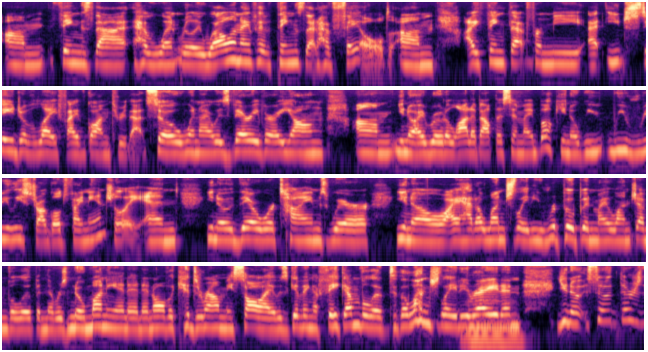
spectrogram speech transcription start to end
um, things that have went really well, and I've had things that have failed. Um, I think that for me, at each stage of life, I've gone through that. So when I was very, very young, um, you know, I wrote a lot about this in my book. You know, we we really struggled financially, and you know, there were times where you know I had a lunch lady rip open my lunch envelope, and there was no money in it, and all the kids around me saw I was giving a fake envelope to the lunch lady, right? And mm. you know, so there's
